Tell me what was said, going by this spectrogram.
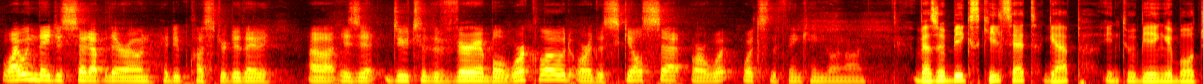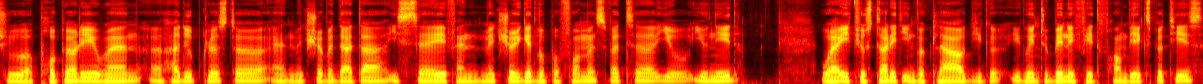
Why wouldn't they just set up their own Hadoop cluster? Do they uh, is it due to the variable workload or the skill set, or what? What's the thinking going on? There's a big skill set gap into being able to uh, properly run a Hadoop cluster and make sure the data is safe and make sure you get the performance that uh, you you need. Where if you start it in the cloud, you go, you're going to benefit from the expertise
